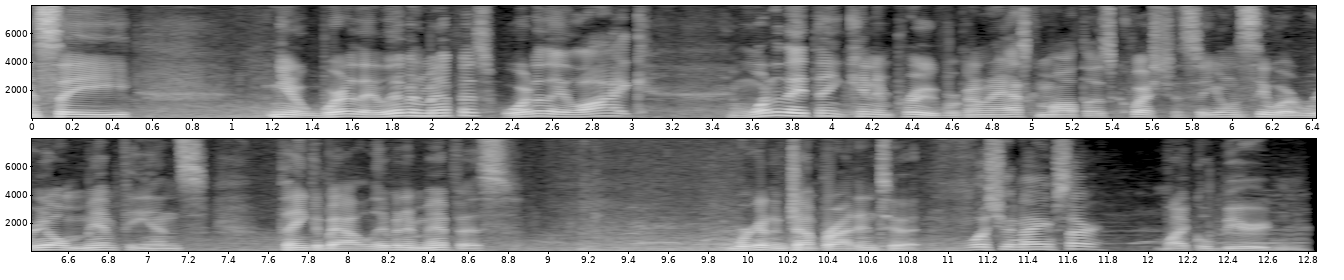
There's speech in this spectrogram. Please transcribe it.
and see, you know, where do they live in Memphis? What do they like? And what do they think can improve? We're going to ask them all those questions. So you want to see what real Memphians think about living in Memphis? We're going to jump right into it. What's your name, sir? Michael Bearden.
